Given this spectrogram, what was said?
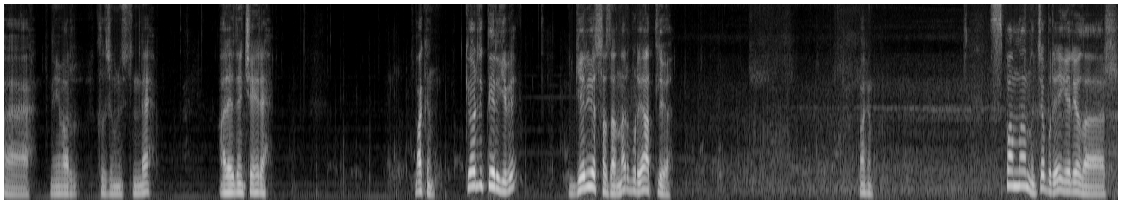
Ee, ne var kılıcımın üstünde? Alevden çehre. Bakın. Gördükleri gibi geliyor sazanlar buraya atlıyor. Bakın. Spamlandıkça buraya geliyorlar.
